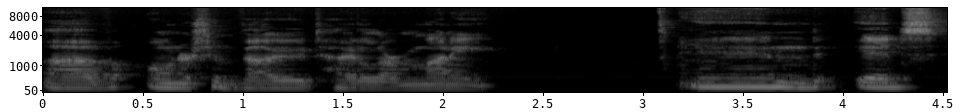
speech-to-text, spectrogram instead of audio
of ownership value, title, or money. And it's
